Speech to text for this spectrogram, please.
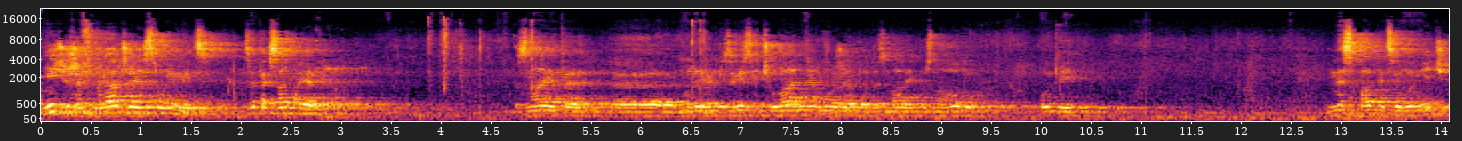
Ніч вже втрачає свою міць. Це так само, як, знаєте, е, коли якісь різні чування може, або десь мали якусь нагоду бути не спати цілу ніч.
